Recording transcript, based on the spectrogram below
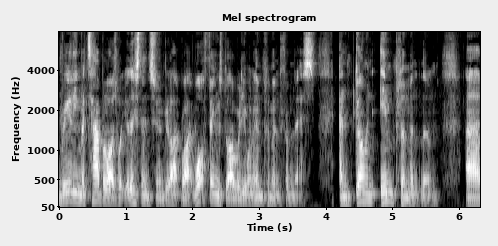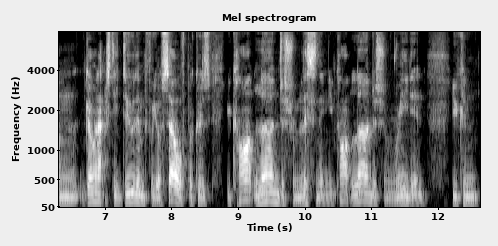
really metabolize what you're listening to and be like, right, what things do I really want to implement from this? And go and implement them. Um, go and actually do them for yourself because you can't learn just from listening. You can't learn just from reading. You can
